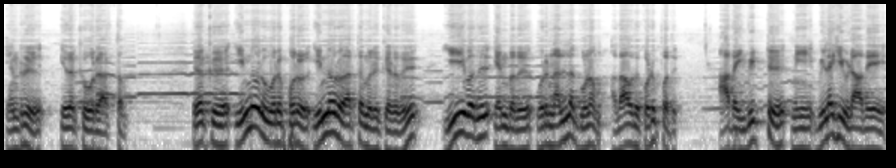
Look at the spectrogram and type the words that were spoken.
என்று இதற்கு ஒரு அர்த்தம். இதற்கு இன்னொரு ஒரு பொருள் இன்னொரு அர்த்தம் இருக்கிறது. ஈவது என்பது ஒரு நல்ல குணம் அதாவது கொடுப்பது. அதை விட்டு நீ விலகி விடாதே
